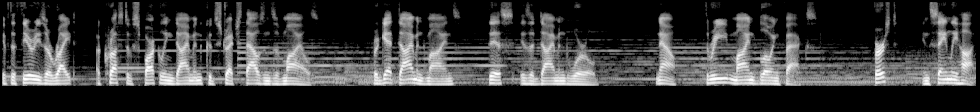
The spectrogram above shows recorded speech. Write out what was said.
If the theories are right, a crust of sparkling diamond could stretch thousands of miles. Forget diamond mines, this is a diamond world. Now, three mind-blowing facts. First, insanely hot.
